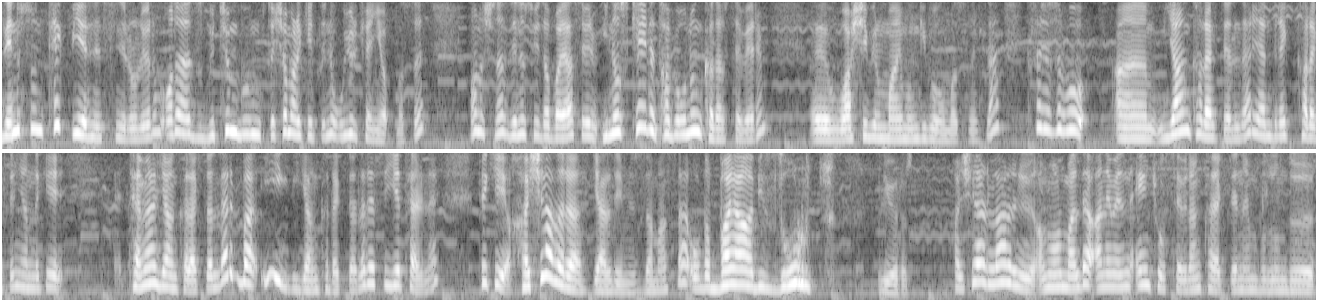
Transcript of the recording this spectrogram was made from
Zenitsu'nun tek bir yerine sinir oluyorum. O da bütün bu muhteşem hareketlerini uyurken yapması. Onun dışında Zenitsu'yu da bayağı severim. Inosuke'yi de tabii onun kadar severim. Ee, vahşi bir maymun gibi olmasını falan. Kısacası bu yan karakterler yani direkt karakterin yanındaki temel yan karakterler iyi yan karakterler hepsi yeterli. Peki haşıralara geldiğimiz zamansa orada bayağı bir zort biliyoruz. Haşeralar e, normalde animenin en çok sevilen karakterinin bulunduğu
